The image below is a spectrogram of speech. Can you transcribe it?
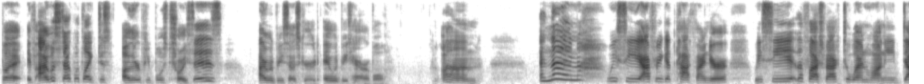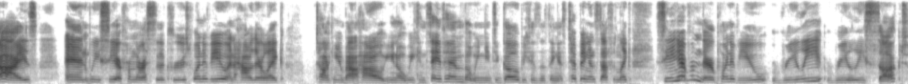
But if I was stuck with like just other people's choices, I would be so screwed. It would be terrible. Um and then we see after we get the Pathfinder, we see the flashback to when Watney dies and we see it from the rest of the crew's point of view and how they're like talking about how, you know, we can save him, but we need to go because the thing is tipping and stuff and like seeing it from their point of view really really sucked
